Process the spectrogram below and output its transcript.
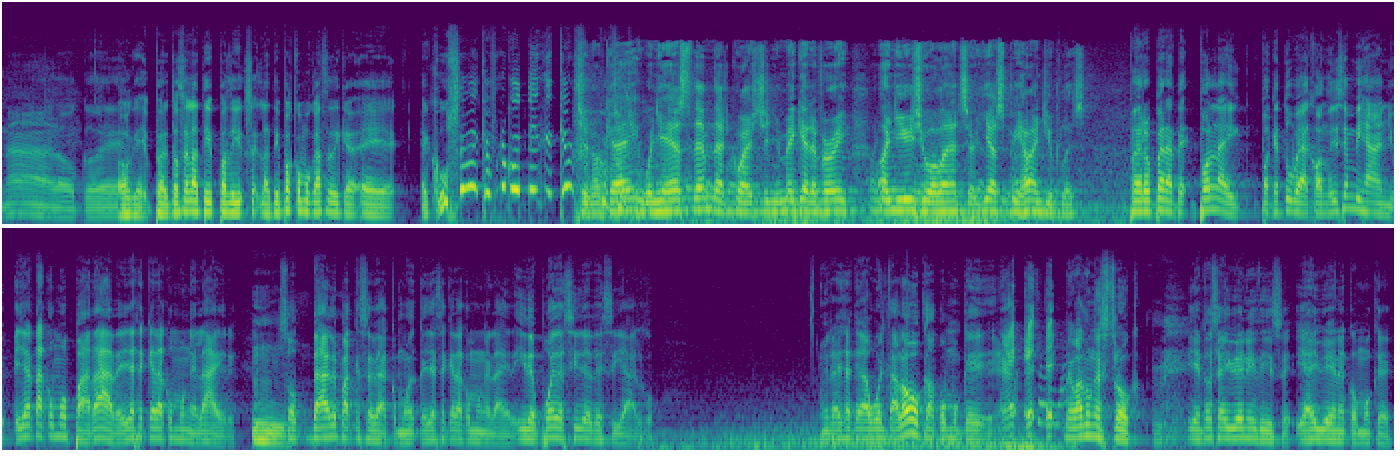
Nah, loco, eh. Ok, pero entonces la tipa dice, la tipa como que hace de que, eh, excúseme, ¿qué fue lo que- qué- fue lo que-" Okay? When you ask them that question, you may get a very unusual answer. Yes, behind you, please. Pero espérate, ponla ahí para que tú veas. Cuando dicen behind you, ella está como parada, ella se queda como en el aire. So, dale para que se vea como que ella se queda como en el aire. Y después decide decir algo. Mira, ella se queda vuelta loca, como que eh, eh, eh, me va a dar un stroke. Y entonces ahí viene y dice, y ahí viene como que.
